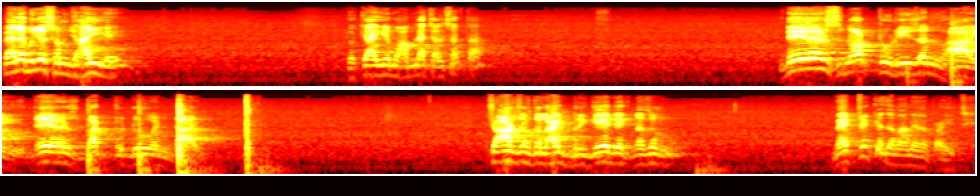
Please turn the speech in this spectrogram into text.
پہلے مجھے سمجھائیے تو کیا یہ معاملہ چل سکتا؟ Theirs not to reason why theirs but to do and die charge of the light brigade ایک نظم میٹرک کے زمانے میں پڑھی تھی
